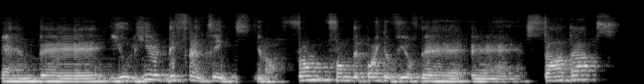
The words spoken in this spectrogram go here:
and uh, you'll hear different things. You know, from from the point of view of the uh, startups,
